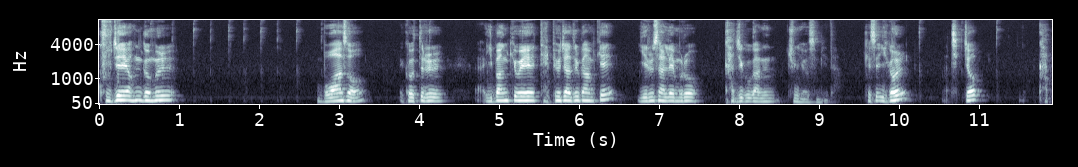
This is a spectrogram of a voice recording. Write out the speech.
구제 헌금을 모아서 그것들을 이방 교회 대표자들과 함께 예루살렘으로 가지고 가는 중이었습니다. 그래서 이걸 직접 가,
